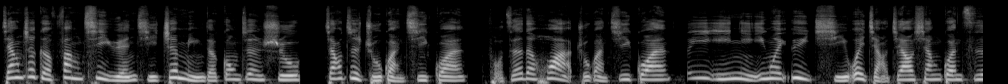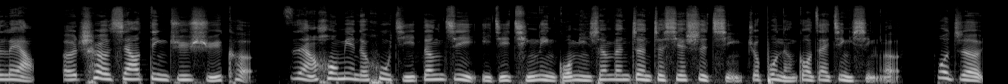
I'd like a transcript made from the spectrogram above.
将这个放弃原籍证明的公证书交至主管机关，否则的话，主管机关可以以你因为逾期未缴交相关资料而撤销定居许可。自然，后面的户籍登记以及请领国民身份证这些事情就不能够再进行了，或者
